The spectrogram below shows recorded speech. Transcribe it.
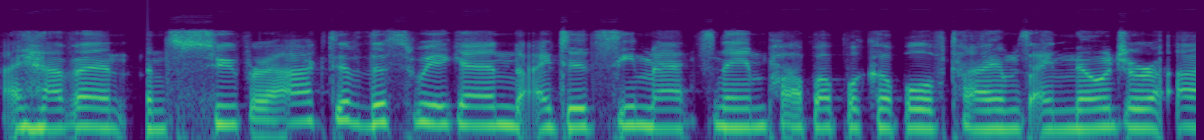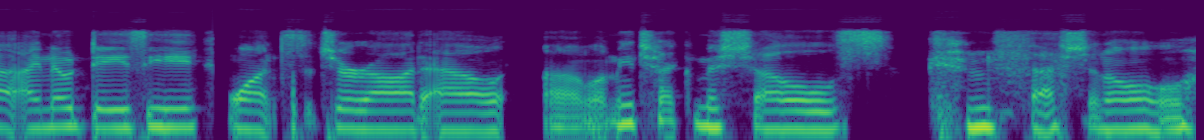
I haven't been super active this weekend. I did see Matt's name pop up a couple of times. I know Ger- uh, I know Daisy wants Gerard out. Uh, let me check Michelle's confessional.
